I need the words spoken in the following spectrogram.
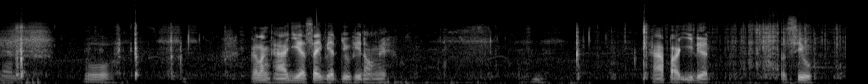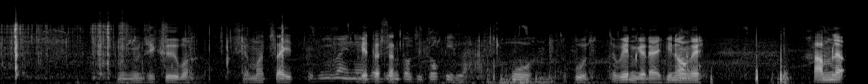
เงินโอ้กำลังหาเหยื่อใส่เบ็ดอยู่พี่น้องเลยหาปลาอีเดือดปลาซิว มันมันสิคือบ่เสียมัดใส่เบ็ดประสันตกสิตกติดละโอ้พูดจะเว้นก็ได้พี่น้องเลยคำแล้ว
